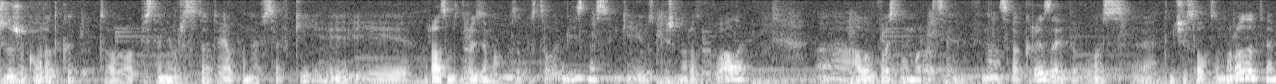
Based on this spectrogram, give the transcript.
якщо дуже коротко, то після університету я опинився в Києві і разом з друзями ми запустили бізнес, який успішно розвивали. Е, Але в восьмому році фінансова криза і довелося е, тимчасово заморозити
